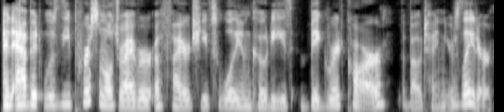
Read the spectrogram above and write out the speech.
and Abbott was the personal driver of Fire Chief William Cody's Big Red Car about 10 years later.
